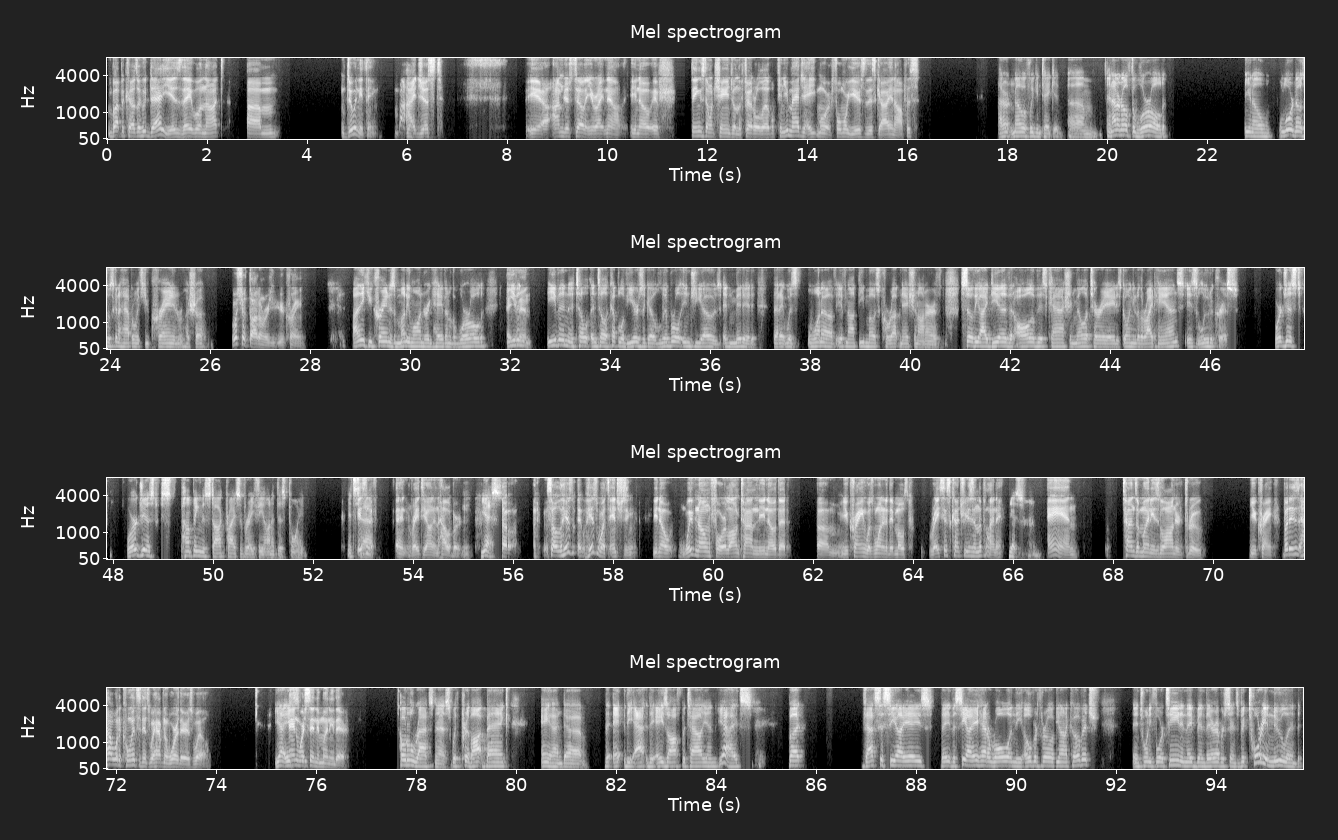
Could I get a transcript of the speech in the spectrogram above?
but because of who daddy is, they will not um, do anything. Yeah. I just yeah, I'm just telling you right now, you know, if things don't change on the federal level, can you imagine eight more, four more years of this guy in office? I don't know if we can take it. Um, and I don't know if the world, you know, Lord knows what's going to happen with Ukraine and Russia. What's your thought on Ukraine? I think Ukraine is a money laundering haven of the world. Amen. Even even until until a couple of years ago, liberal NGOs admitted that it was one of, if not the most corrupt nation on earth. So the idea that all of this cash and military aid is going into the right hands is ludicrous. We're just we're just pumping the stock price of Raytheon at this point. It's Isn't it, and Raytheon and Halliburton. Yes. So so here's here's what's interesting. You know, we've known for a long time, you know, that um, Ukraine was one of the most racist countries in the planet. Yes. And tons of money is laundered through Ukraine. But is how what a coincidence we're having a war there as well. Yeah, and we're sending money there. Total rat's nest with Privat Bank and uh, the the the Azov battalion. Yeah, it's but that's the CIA's. They the CIA had a role in the overthrow of Yanukovych in 2014, and they've been there ever since. Victoria Nuland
